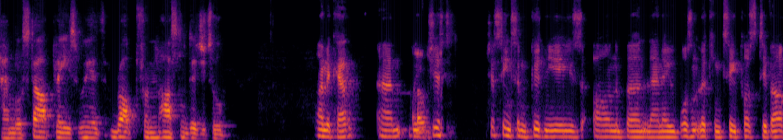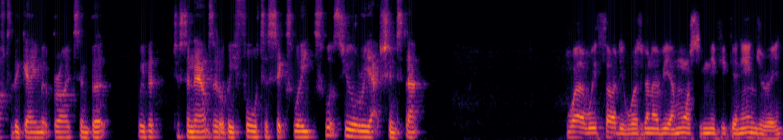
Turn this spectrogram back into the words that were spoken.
and we'll start, please, with Rob from Arsenal Digital. Hi, Mikel. Um, we've just just seen some good news on Bernd Leno. Wasn't looking too positive after the game at Brighton, but we've just announced it'll be four to six weeks. What's your reaction to that? Well, we thought it was going to be a more significant injury.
